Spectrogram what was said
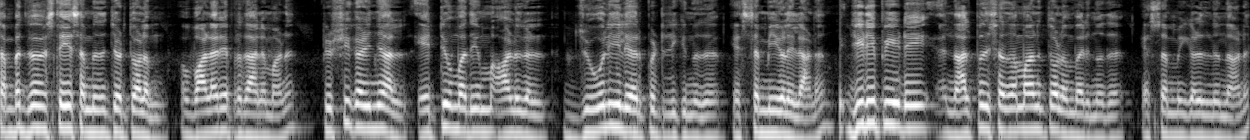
സമ്പദ് വ്യവസ്ഥയെ സംബന്ധിച്ചിടത്തോളം വളരെ പ്രധാനമാണ്. കൃഷി കഴിഞ്ഞാൽ ഏറ്റവും അധികം ആളുകൾ ജോലിയിൽ ഏർപ്പെട്ടിരിക്കുന്നത് എസ് എം ഇകളിലാണ്. ജി ഡി പിയുടെ നാൽപ്പത് ശതമാനത്തോളം വരുന്നത് എസ് എം ഇകളിൽ നിന്നാണ്.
